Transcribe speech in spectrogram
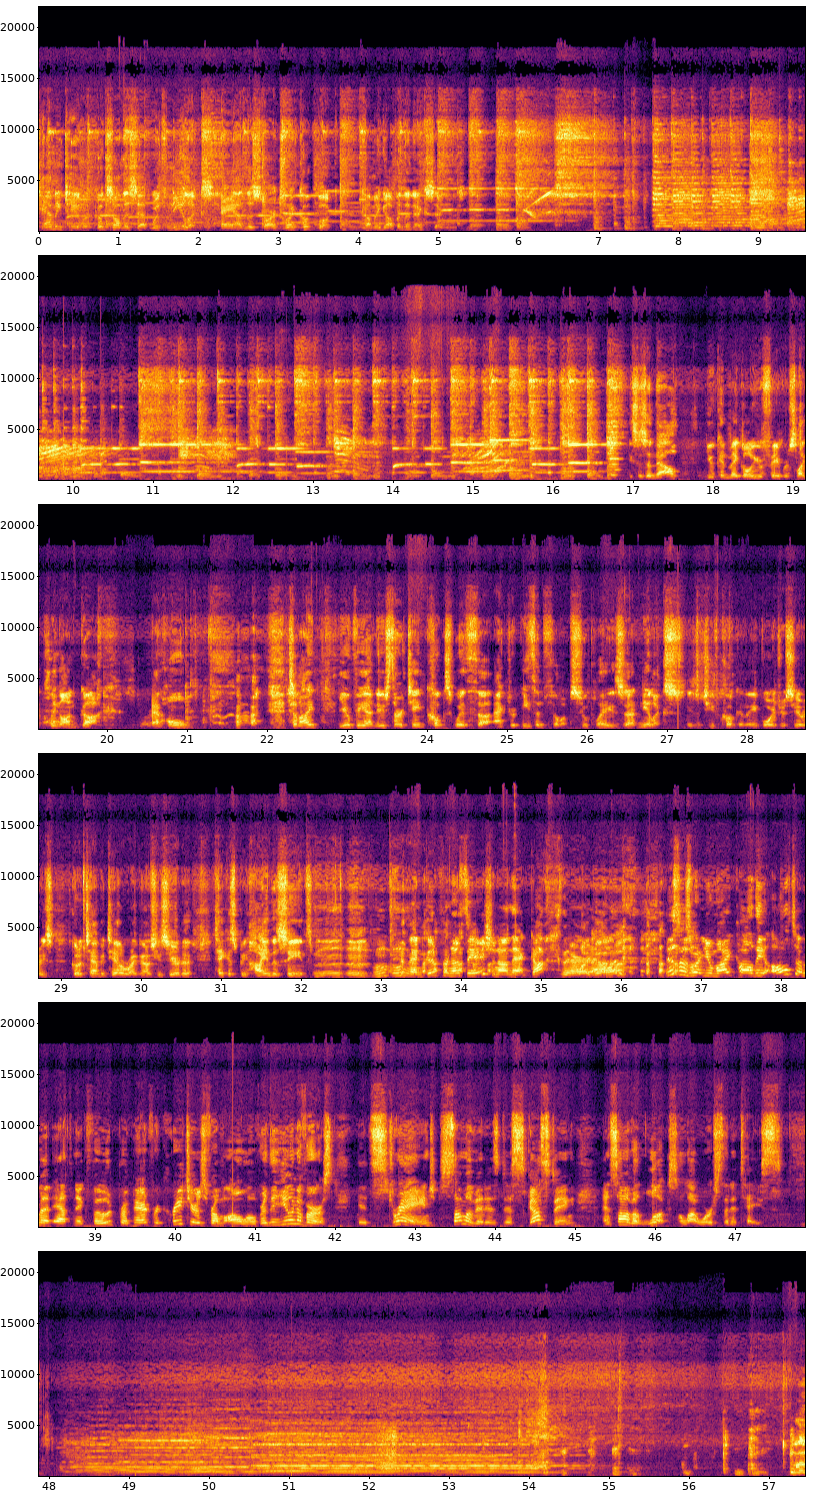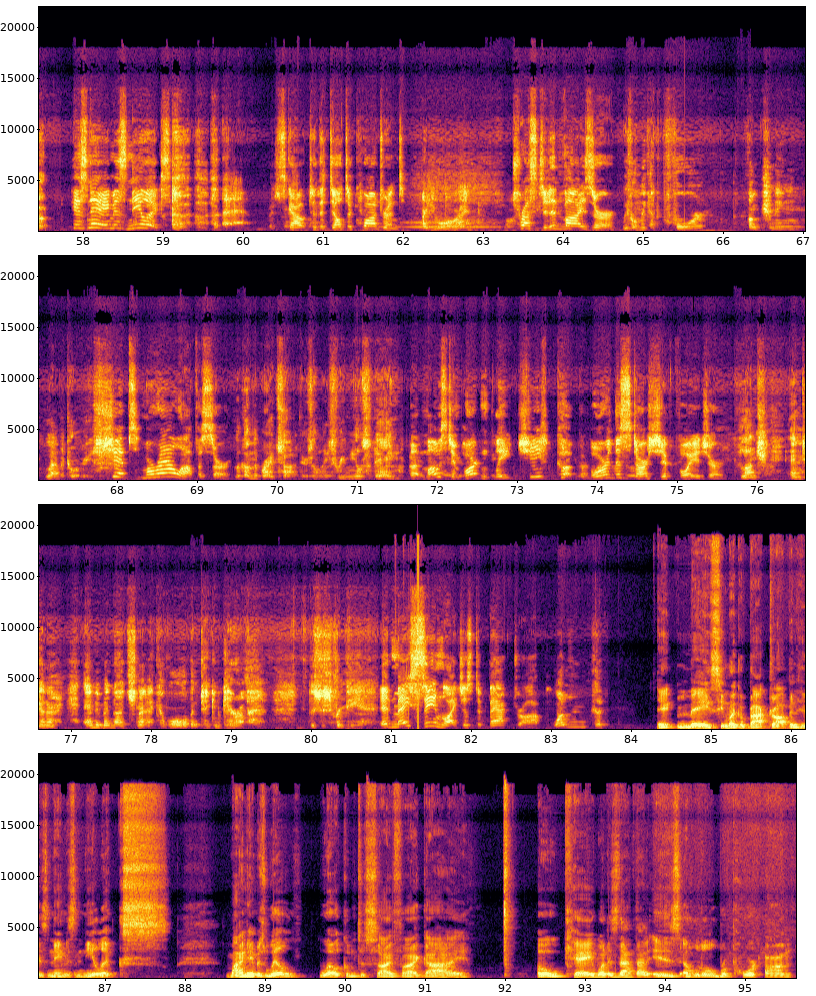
Tammy Taylor cooks on the set with Neelix and the Star Trek cookbook coming up in the next segment. He says, and now you can make all your favorites like Klingon Gok at home. Tonight, UPN News 13 cooks with uh, actor Ethan Phillips, who plays uh, Neelix. He's the chief cook in the Voyager series. Let's go to Tammy Taylor right now. She's here to take us behind the scenes. Mm-mm. Mm-mm, and good pronunciation on that gok there, Like that, Alan. huh? this is what you might call the ultimate ethnic food prepared for creatures from all over the universe. It's strange, some of it is disgusting, and some of it looks a lot worse than it tastes. His is Neelix, scout to the Delta Quadrant, Are you all right? trusted advisor, We've only got four functioning laboratories. ship's morale officer, Look on the bright side, there's only three meals a day. but most importantly, chief cook aboard the Starship Voyager. Lunch and dinner and a midnight snack have all been taken care of. This is for me. It may seem like just a backdrop, One could It may seem like a backdrop, and his name is Neelix. My name is Will. Welcome to Sci Fi Guy. Okay, what is that? That is a little report on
